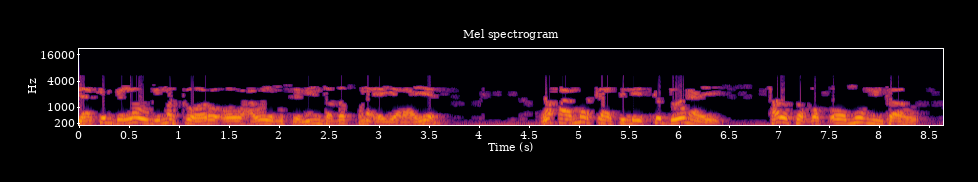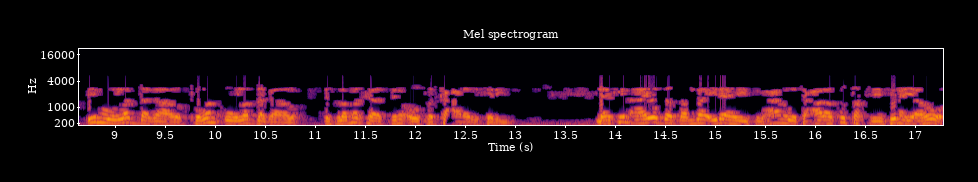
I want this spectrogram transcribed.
Laakiin bilowgii marka hore oo waxa weeye muslimiinta dadkuna ay yaraayeen waxaa markaasi la iska doonayey halka qof oo mu'minka ahu inuu la dagaalo toban uu la dagaalo isla markaasina uusan ka carari karin. Laakiin aayadda dambaa ilaahay subxaanau watacaala ku takhfiifinayaahoo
